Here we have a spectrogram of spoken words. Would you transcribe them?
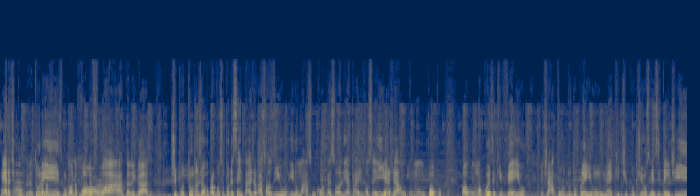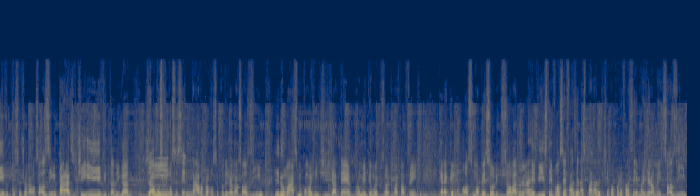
era tipo É, Gran Turismo, God of God of. War, tá ligado? Tipo, tudo jogo pra você poder sentar e jogar sozinho e no máximo com uma pessoa ali atrás de você. E já é um, um pouco uma coisa que veio já do, do, do Play 1, né? Que tipo, tinha os Resident Evil, que você jogava sozinho, Parasite Eve, tá ligado? Jogos Sim, que você sentava pra você poder jogar sozinho e no máximo, como a gente já até prometeu um episódio mais pra frente, que era aquele negócio, uma pessoa ali do seu lado lendo a revista e você fazendo as paradas que tinha pra poder fazer, mas geralmente sozinho.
